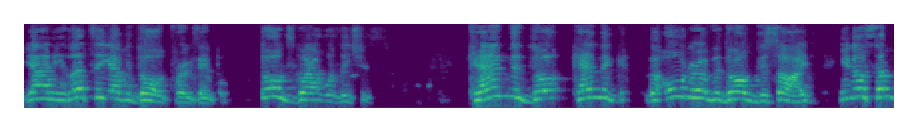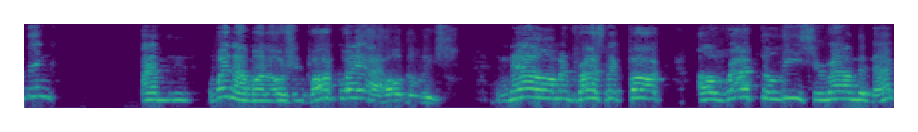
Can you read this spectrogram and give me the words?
Yani, let's say you have a dog, for example. Dogs go out with leashes. Can the dog, can the the owner of the dog decide? You know something? I'm when I'm on Ocean Parkway, I hold the leash. Now I'm in Prospect Park. I'll wrap the leash around the neck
